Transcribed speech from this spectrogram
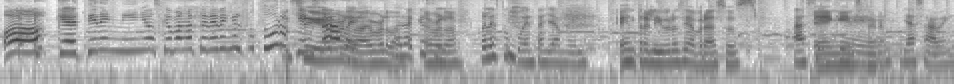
o que tienen niños que van a tener en el futuro, quién sabe. Es verdad, es verdad. ¿Verdad que sí? ¿Cuál es tu cuenta, Yamel? Entre libros y abrazos Así que ya saben,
